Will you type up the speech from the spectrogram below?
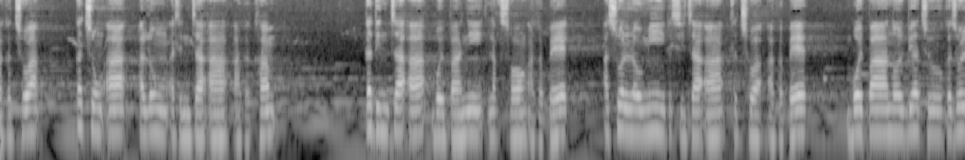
aka chua, ka chung a, alung atlin cha a aka kham, ka din cha a boy pa ni, lak song ka pek aswal lo mi, ka si cha a, tla chua aka pek boy pa nol bia chu ka zul,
